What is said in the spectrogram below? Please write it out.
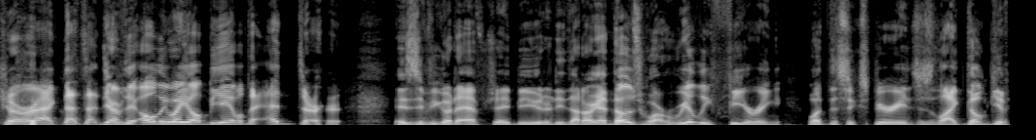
Correct. That's the only way you'll be able to enter is if you go to fjbunity.org. And those who are really fearing what this experience is like, they'll give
